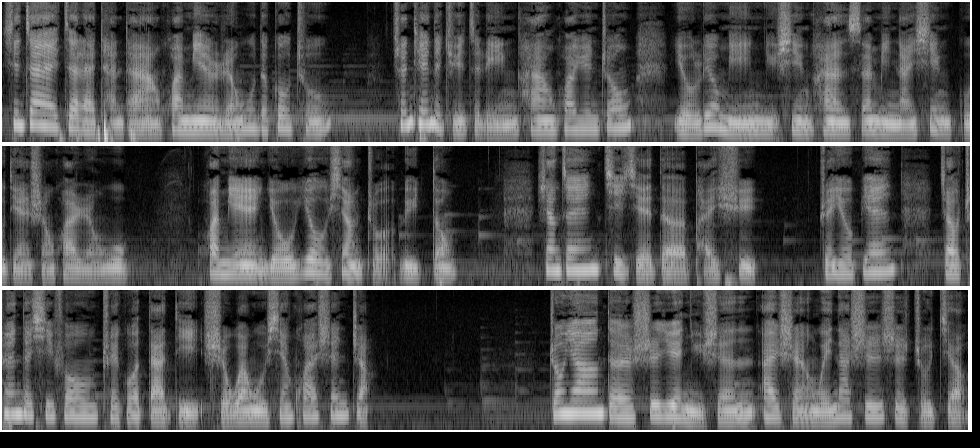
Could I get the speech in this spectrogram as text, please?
现在再来谈谈画面人物的构图。春天的橘子林和花园中有六名女性和三名男性古典神话人物。画面由右向左律动。象征季节的排序。最右边，早春的西风吹过大地，使万物鲜花生长。中央的四月女神爱神维纳斯是主角。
